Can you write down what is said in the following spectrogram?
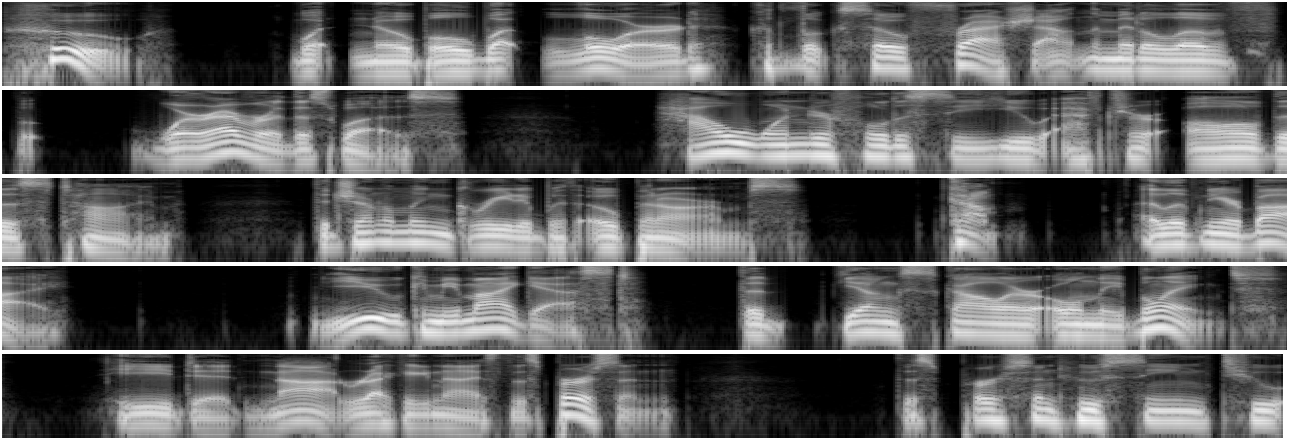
who? What noble, what lord could look so fresh out in the middle of wherever this was? How wonderful to see you after all this time. The gentleman greeted with open arms. Come, I live nearby. You can be my guest. The young scholar only blinked. He did not recognize this person. This person who seemed to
